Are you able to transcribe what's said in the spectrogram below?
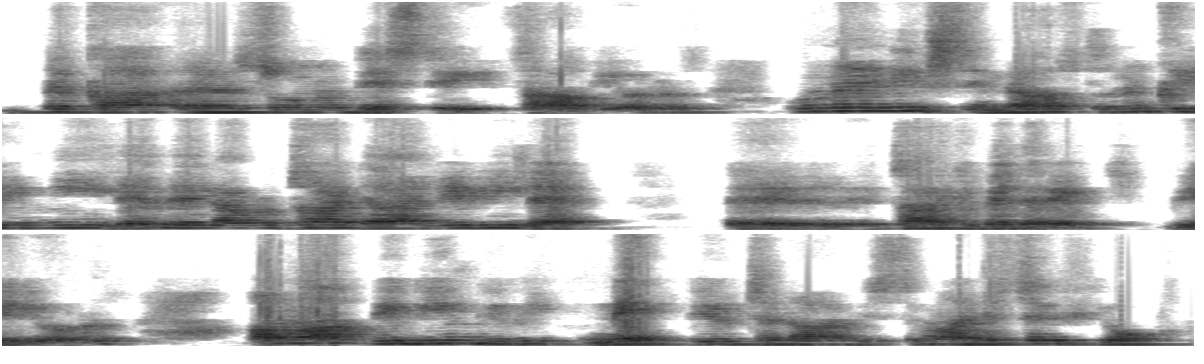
Mutlaka e, solunum desteği sağlıyoruz. Bunların hepsini de hastanın kliniğiyle ve laboratuvar değerleriyle e, takip ederek veriyoruz. Ama dediğim gibi net bir tedavisi maalesef yok.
